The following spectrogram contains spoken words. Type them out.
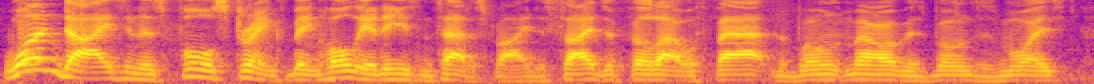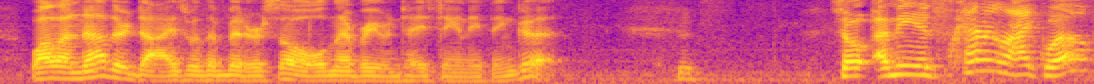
One dies in his full strength, being wholly at ease and satisfied. His sides are filled out with fat, and the bone marrow of his bones is moist. While another dies with a bitter soul, never even tasting anything good. So, I mean, it's kind of like, well,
